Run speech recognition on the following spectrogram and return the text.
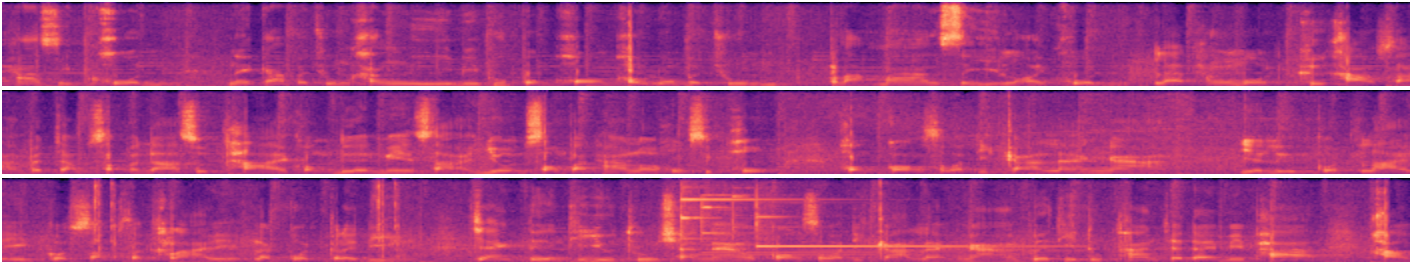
450 คน ในการประชุมครั้งนี้มีผู้ปกครองเข้าร่วมประชุมประมาณ 400 คน และทั้งหมดคือข่าวสารประจำสัปดาห์สุดท้ายของเดือนเมษายน 2566 ของกองสวัสดิการแรงงาน อย่าลืมกดไลค์ กด Subscribe และกดกระดิ่ง แจ้งเตือนที่ YouTube Channel กองสวัสดิการแรงงาน เพื่อที่ทุกท่านจะได้ไม่พลาดข่าว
